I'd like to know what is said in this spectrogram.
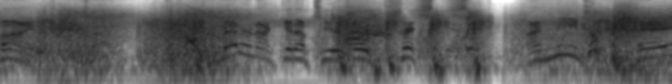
Fine. You better not get up to your old tricks again. I mean it, okay?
